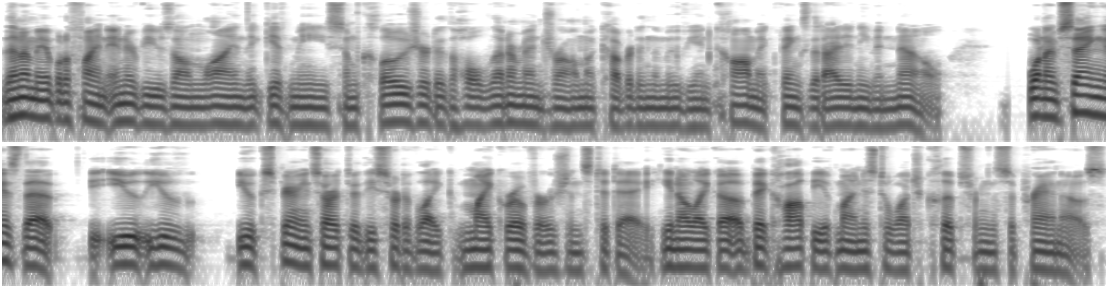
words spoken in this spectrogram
Then I'm able to find interviews online that give me some closure to the whole Letterman drama covered in the movie and comic, things that I didn't even know. What I'm saying is that you you you experience art through these sort of like micro versions today. You know, like a, a big hobby of mine is to watch clips from The Sopranos.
